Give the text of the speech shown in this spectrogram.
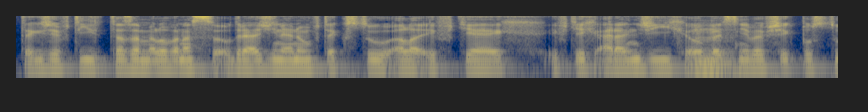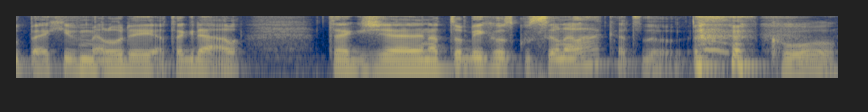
takže v tý, ta zamilovanost se odráží nejenom v textu, ale i v těch, i v těch aranžích a mm. obecně ve všech postupech, i v melodii a tak dál. Takže na to bych ho zkusil nalákat. No. cool.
